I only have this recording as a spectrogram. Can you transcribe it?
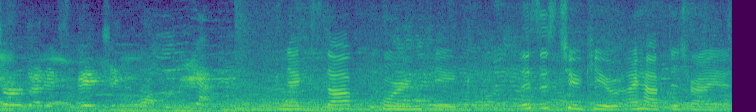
sure that it's aging properly. Yeah. Next stop, corn cake. This is too cute. I have to try it.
